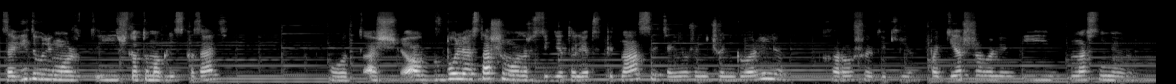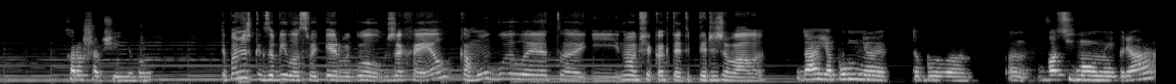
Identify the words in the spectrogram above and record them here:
завидовали, может, и что-то могли сказать. Вот. А, а в более старшем возрасте, где-то лет в 15, они уже ничего не говорили, хорошие такие, поддерживали, и у нас с ними хорошее общение было. Ты помнишь, как забила свой первый гол в ЖХЛ? Кому было это? И, ну, вообще, как ты это переживала? Да, я помню, это было 27 э, ноября,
